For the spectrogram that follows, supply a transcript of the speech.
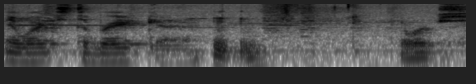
It works to break. Uh, Mm-mm. It works.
